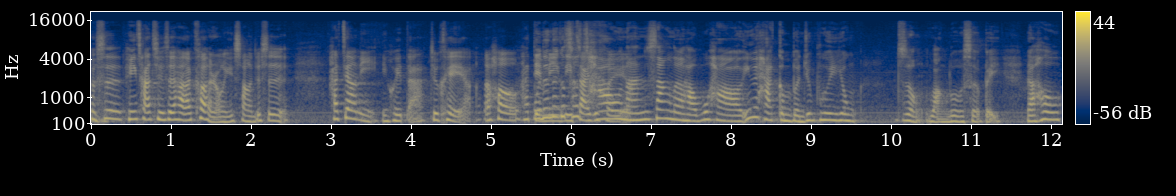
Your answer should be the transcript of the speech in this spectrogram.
可是平常其实他的课很容易上，就是他叫你你回答就可以了，然后他我点名你的那个课在就可以了。超难上的好不好？因为他根本就不会用这种网络设备，然后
